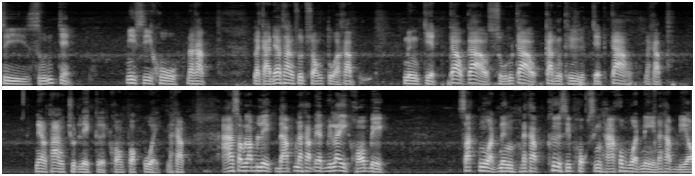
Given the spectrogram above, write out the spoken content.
407 มี 4 คู่นะครับรายการแนวทางสุด 2 ตัวครับ 179909 กันคือ 79 นะครับ แนวทางชุดเหลขเกิดของพอกล้วยนะครับอ่าสำหรับเหลขดับนะครับแอดวิไลขอเบรกสักงวดหนึ่งนะครับ คือ 16 สิงหาคมงวดนี้นะครับ เดี๋ยว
